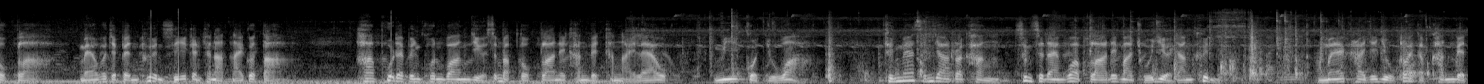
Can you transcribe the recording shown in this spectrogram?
ตกปลา แม้ว่าจะเป็นเพื่อนซีกันขนาดไหนก็ตาม หากผู้ใดเป็นคนวางเหยื่อสำหรับตกปลาในคันเบ็ดคันไหนแล้ว มีกฎอยู่ว่า ถึงแม้สัญญาระฆัง ซึ่งแสดงว่าปลาได้มาฉวยเหยื่อดังขึ้น แม้ใครจะอยู่ใกล้กับคันเบ็ด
